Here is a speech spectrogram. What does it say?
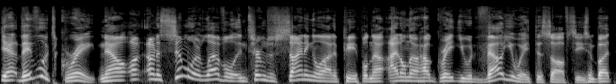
Yeah, they've looked great. Now, on, on, a similar level, in terms of signing a lot of people, now, I don't know how great you would evaluate this offseason, but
